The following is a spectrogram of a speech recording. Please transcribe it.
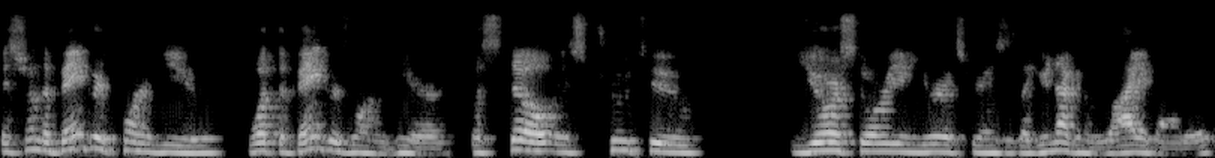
it's from the banker's point of view, what the bankers want to hear, but still is true to your story and your experiences. Like you're not going to lie about it,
